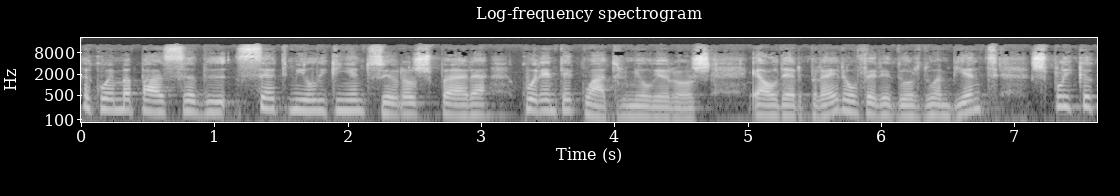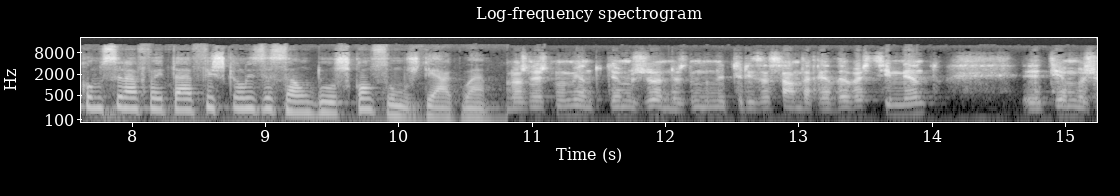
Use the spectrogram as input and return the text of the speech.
a coima passa de 7.500 euros para 44 mil euros. Helder Pereira, o vereador do Ambiente, explica como será feita a fiscalização dos consumos de água. Nós, neste momento, temos zonas de monitorização da rede de abastecimento eh, temos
